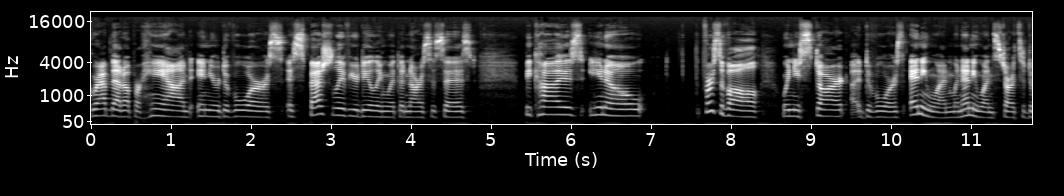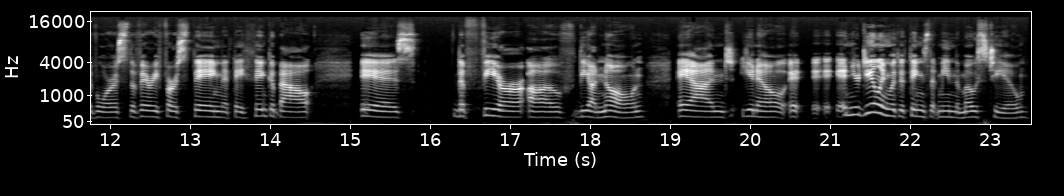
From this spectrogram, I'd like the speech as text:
grab that upper hand in your divorce, especially if you're dealing with a narcissist. Because, you know, first of all, when you start a divorce, anyone, when anyone starts a divorce, the very first thing that they think about is the fear of the unknown. And, you know, it, it, and you're dealing with the things that mean the most to you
